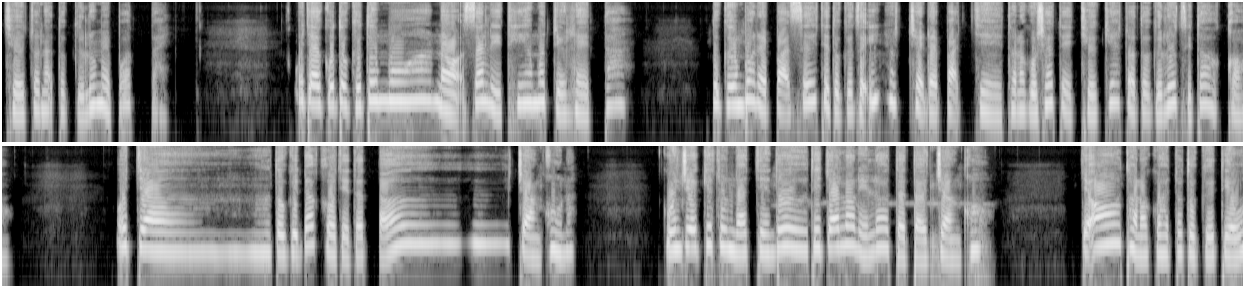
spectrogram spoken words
chờ cho nó tổ cử lúc mày bó tay. Ôi trời cô tổ cử tôi mua nọ xa lì thiên mất chuyện lệ ta. Tổ cử mua lại bạc xứ thì tổ cử giờ ít nhau chạy đại bạc chè thôi nó cô sát thì chờ kia cho tổ cử lúc gì đó còn. Ôi trời tổ cử đất rồi chạy tớ tớ chẳng khô nữa cũng chưa kết thúc đã tiền thôi thì cháu lo để lo tờ tờ chẳng có cháu thằng nó có hạt cho tôi cứ tiểu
